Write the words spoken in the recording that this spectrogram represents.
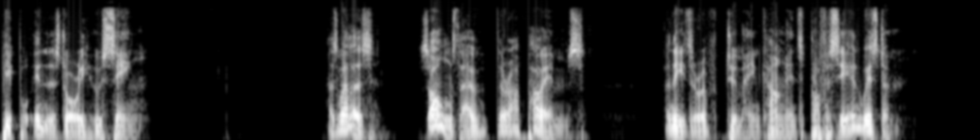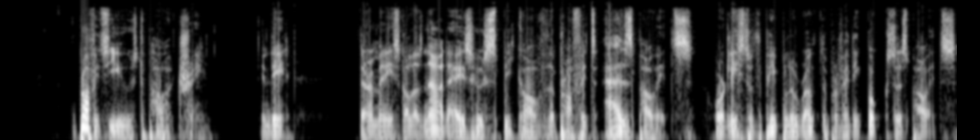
people in the story who sing. As well as songs, though, there are poems, and these are of two main kinds prophecy and wisdom. The prophets used poetry. Indeed, there are many scholars nowadays who speak of the prophets as poets, or at least of the people who wrote the prophetic books as poets.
